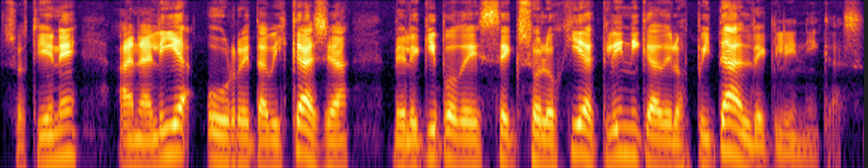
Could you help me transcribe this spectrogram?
sostiene Analía Urreta Vizcaya, del equipo de sexología clínica del Hospital de Clínicas.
